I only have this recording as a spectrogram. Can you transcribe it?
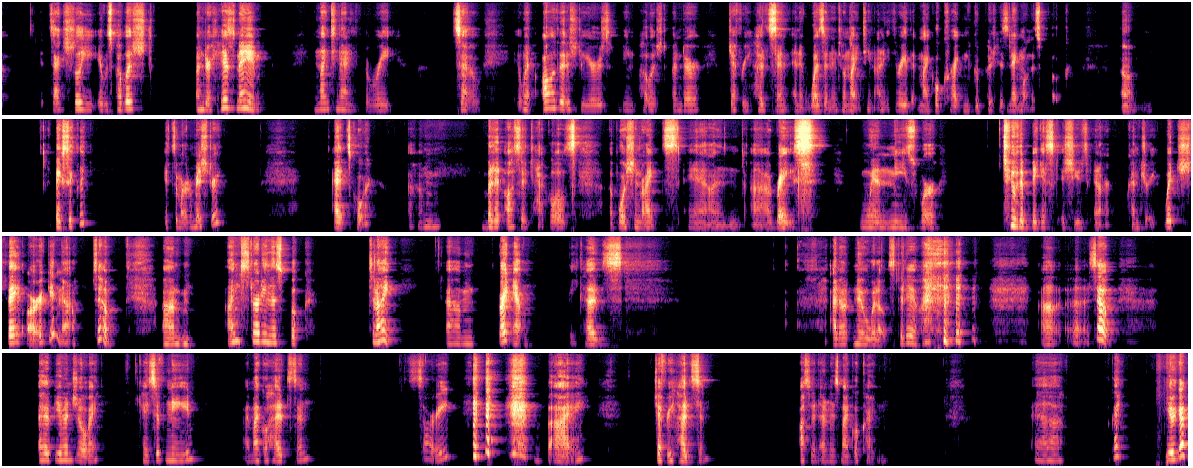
it's actually it was published under his name in 1993. So it went all of those years being published under Jeffrey Hudson, and it wasn't until 1993 that Michael Crichton could put his name on this book. Um, basically, it's a murder mystery at its core, um, but it also tackles abortion rights and uh, race when these were two of the biggest issues in our country, which they are again now. So, um, I'm starting this book tonight, um, right now, because I don't know what else to do. uh, so, I hope you enjoy Case of Need by Michael Hudson. Sorry. by Jeffrey Hudson, also known as Michael Crichton. Uh, okay, here we go.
